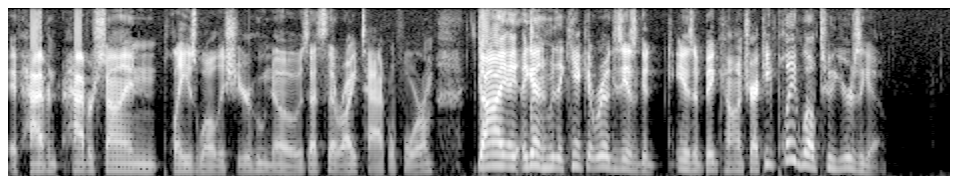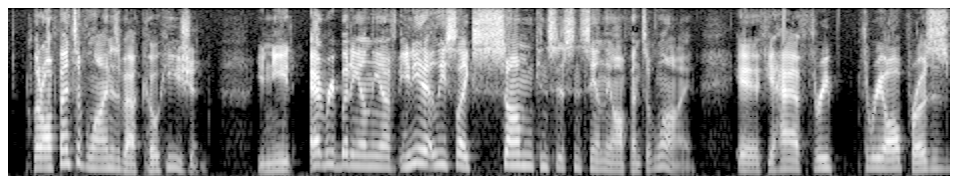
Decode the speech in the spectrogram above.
If Haver- Havenstein plays well this year, who knows? That's the right tackle for him. Guy again, who they can't get rid of because he has a good, he has a big contract. He played well two years ago. But offensive line is about cohesion. You need everybody on the you need at least like some consistency on the offensive line. If you have three three all pros, this is,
